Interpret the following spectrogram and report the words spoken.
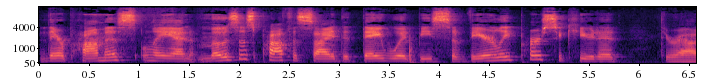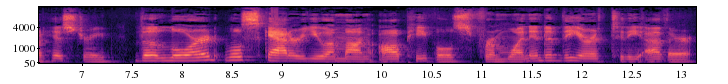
their promised land, Moses prophesied that they would be severely persecuted throughout history. The Lord will scatter you among all peoples from one end of the earth to the other,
